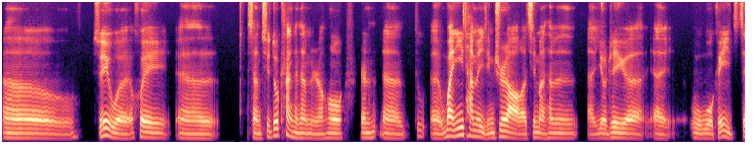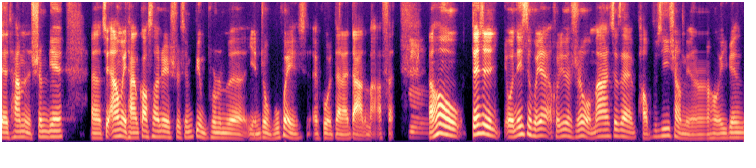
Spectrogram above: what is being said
呃，所以我会呃。想去多看看他们，然后让呃都呃，万一他们已经知道了，起码他们呃有这个呃，我我可以在他们的身边，呃去安慰他，告诉他这个事情并不是那么严重，不会呃给我带来大的麻烦。嗯，然后但是我那次回家回去的时候，我妈就在跑步机上面，然后一边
